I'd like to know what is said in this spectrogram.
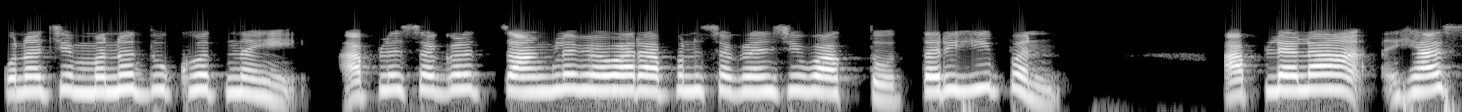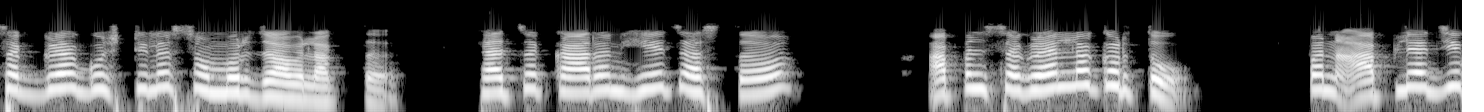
कुणाचे मन दुखवत नाही आपलं सगळं चांगलं व्यवहार आपण सगळ्यांशी वागतो तरीही पण आपल्याला ह्या सगळ्या गोष्टीला समोर जावं लागतं. ह्याचं कारण हेच असतं आपण सगळ्यांना करतो पण आपल्या जी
